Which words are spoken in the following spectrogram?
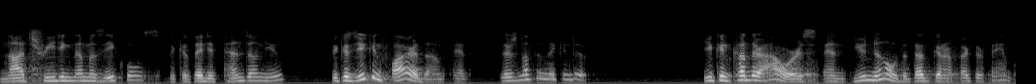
Not treating them as equals because they depend on you? Because you can fire them and there's nothing they can do. You can cut their hours, and you know that that's going to affect their families.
